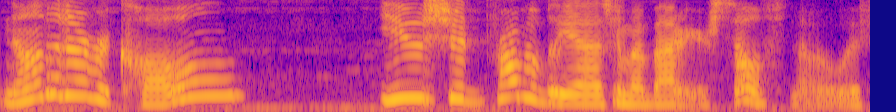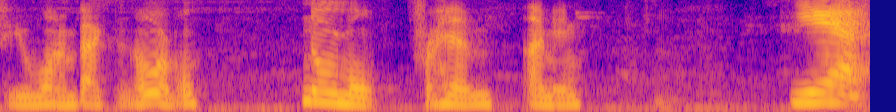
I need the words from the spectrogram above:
Now that I recall, you should probably ask him about it yourself, though, if you want him back to normal. Normal for him, I mean. Yeah,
